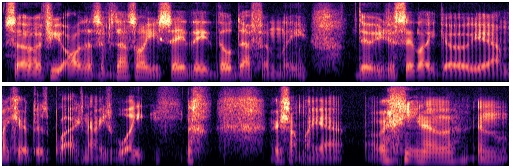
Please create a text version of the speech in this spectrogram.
so if you all that's if that's all you say they they'll definitely do you just say like oh yeah my character's black now he's white or something like that you know, and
